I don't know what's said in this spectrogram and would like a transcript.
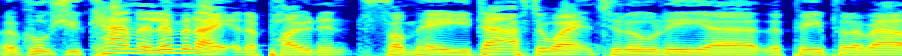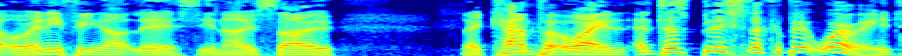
Of course, you can eliminate an opponent from here. You don't have to wait until all the uh, the people are out or anything like this, you know. So they can put away. And, and does Bliss look a bit worried?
